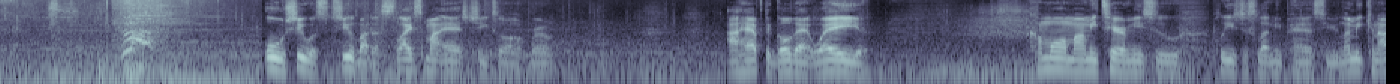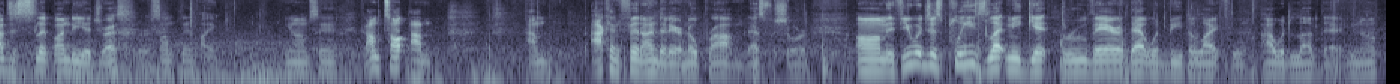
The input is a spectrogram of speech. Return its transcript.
Ooh, she was she was about to slice my ass cheeks off, bro. I have to go that way. Come on, mommy tiramisu. Please just let me pass you. Let me can I just slip under your dress or something? Like, you know what I'm saying? I'm talk, I'm I'm I can fit under there, no problem. That's for sure. Um, if you would just please let me get through there, that would be delightful. I would love that, you know.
